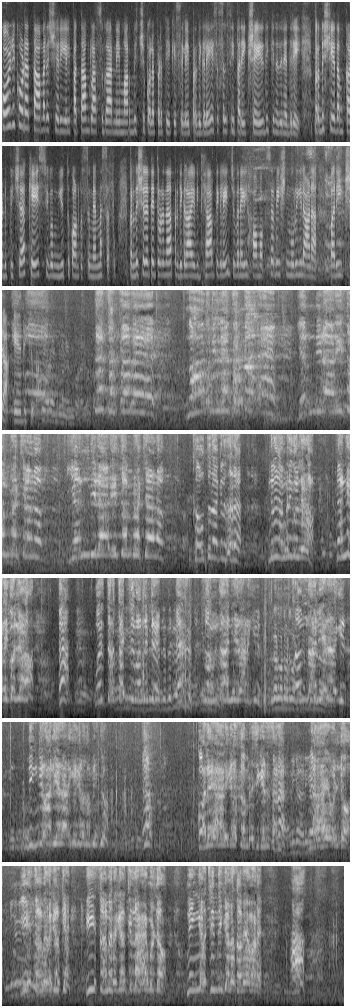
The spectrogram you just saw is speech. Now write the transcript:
കോഴിക്കോട് താമരശ്ശേരിയിൽ പത്താം ക്ലാസ്സുകാരനെ മർദ്ദിച്ചു കൊലപ്പെടുത്തിയ കേസിലെ പ്രതികളെ എസ് എസ് എൽ സി പരീക്ഷ എഴുതിക്കുന്നതിനെതിരെ പ്രതിഷേധം കടുപ്പിച്ച് കെ എസ് യുവും യൂത്ത് കോൺഗ്രസും എം എസ് എഫും. പ്രതിഷേധത്തെ തുടർന്ന് പ്രതികളായ വിദ്യാർത്ഥികളെ ജുവനൈൽ ഹോം ഒബ്സർവേഷൻ മുറിയിലാണ് പരീക്ഷ എഴുതിക്കുക. ഞങ്ങളെ ഞങ്ങളെ? ഒരുത്തർ തച്ച് വന്നിട്ട്? കൊലയാളികളെ സംരക്ഷിക്കരുത് സാറേ ന്യായമുണ്ടോ? ഈ സമരങ്ങൾക്ക് ഈ സമരങ്ങൾക്ക് ന്യായമുണ്ടോ? നിങ്ങൾ ചിന്തിക്കേണ്ട സമയമാണ്. ആ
